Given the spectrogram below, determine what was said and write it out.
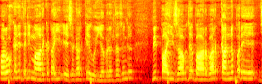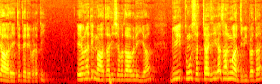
ਪਰ ਉਹ ਕਹਿੰਦੇ ਤੇਰੀ ਮਾਰ ਕਟਾਈ ਇਸ ਕਰਕੇ ਹੋਈ ਆ ਬਰਿੰਦਰ ਸਿੰਘ, ਵੀ ਭਾਈ ਸਾਹਿਬ ਦੇ ਬਾਰ-ਬਾਰ ਕੰਨ ਭਰੇ ਜਾ ਰਹੇ ਤੇ ਤੇਰੇ ਪ੍ਰਤੀ। ਇਹ ਉਹਨਾਂ ਦੀ ਮਾਤਾ ਦੀ ਸ਼ਬਦਾਵਲੀ ਆ, ਵੀ ਤੂੰ ਸੱਚਾ ਸੀਗਾ ਸਾਨੂੰ ਅੱਜ ਵੀ ਪਤਾ।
